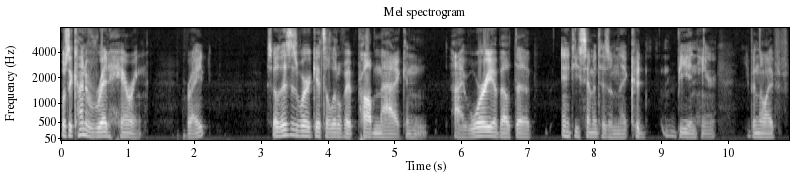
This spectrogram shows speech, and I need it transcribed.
was a kind of red herring, right? So this is where it gets a little bit problematic, and I worry about the anti-Semitism that could be in here, even though I've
